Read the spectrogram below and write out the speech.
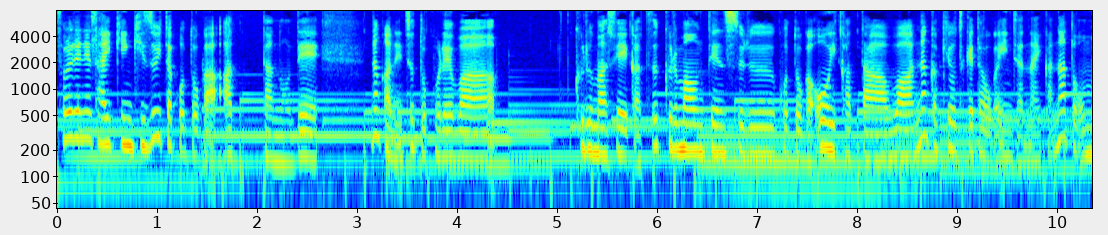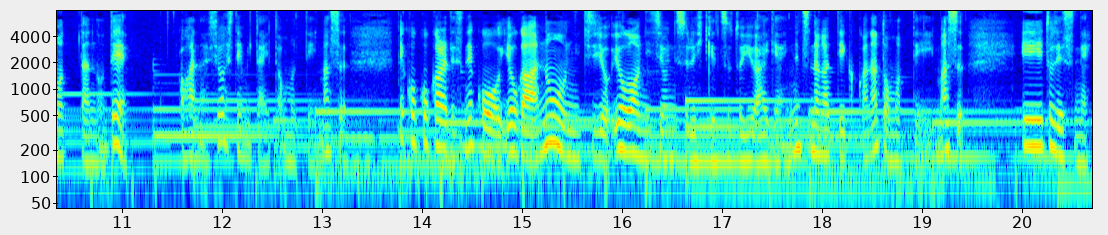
それでね最近気づいたことがあったのでなんかねちょっとこれは車生活車を運転することが多い方はなんか気をつけた方がいいんじゃないかなと思ったのでお話をしてみたいと思っています。でここからですねこうヨガの日常ヨガを日常にする秘訣というアイデアにねつながっていくかなと思っています。えーとですね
